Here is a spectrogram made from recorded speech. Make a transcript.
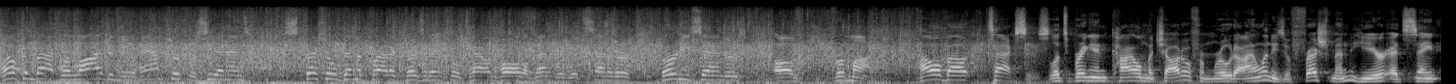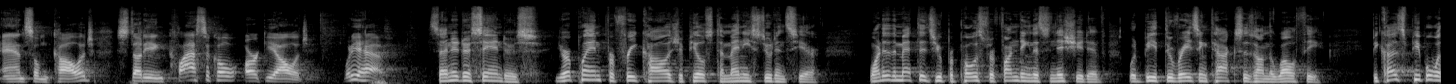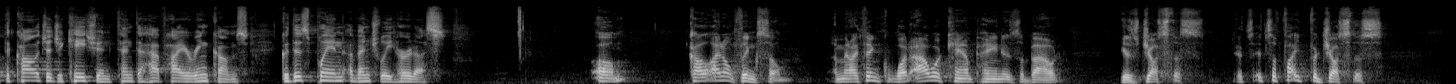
Welcome back. We're live in New Hampshire for CNN's special Democratic presidential town hall event. We're with Senator Bernie Sanders of Vermont. How about taxes? Let's bring in Kyle Machado from Rhode Island. He's a freshman here at St. Anselm College studying classical archaeology. What do you have? Senator Sanders, your plan for free college appeals to many students here. One of the methods you propose for funding this initiative would be through raising taxes on the wealthy. Because people with a college education tend to have higher incomes, could this plan eventually hurt us? Um, Kyle, I don't think so. I mean, I think what our campaign is about is justice. It's, it's a fight for justice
